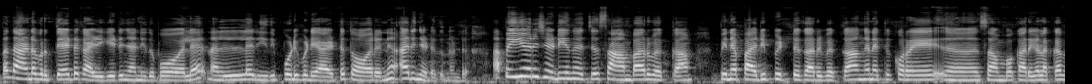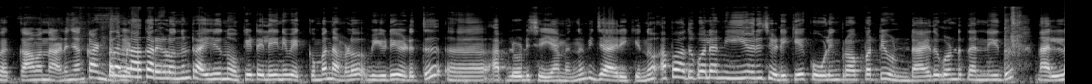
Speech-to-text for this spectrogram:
അപ്പം ദാണ്ട് വൃത്തിയായിട്ട് കഴുകിയിട്ട് ഞാൻ ഇതുപോലെ നല്ല രീതി പൊടി പൊടിയായിട്ട് തോരന് അരിഞ്ഞെടുക്കുന്നുണ്ട്. അപ്പോൾ ഈ ഒരു ചെടിയെന്ന് വെച്ചാൽ സാമ്പാർ വെക്കാം പിന്നെ പരിപ്പിട്ട് കറി വെക്കാം അങ്ങനെയൊക്കെ കുറേ സംഭവം കറികളൊക്കെ വെക്കാമെന്നാണ് ഞാൻ കണ്ടത് നമ്മൾ ആ കറികളൊന്നും ട്രൈ ചെയ്ത് നോക്കിയിട്ടില്ല. ഇനി വെക്കുമ്പോൾ നമ്മൾ വീഡിയോ എടുത്ത് അപ്ലോഡ് ചെയ്യാമെന്ന് വിചാരിക്കുന്നു. അപ്പോൾ അതുപോലെ തന്നെ ഈ ഒരു ചെടിക്ക് കൂളിംഗ് പ്രോപ്പർട്ടി ഉണ്ടായതുകൊണ്ട് തന്നെ ഇത് നല്ല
